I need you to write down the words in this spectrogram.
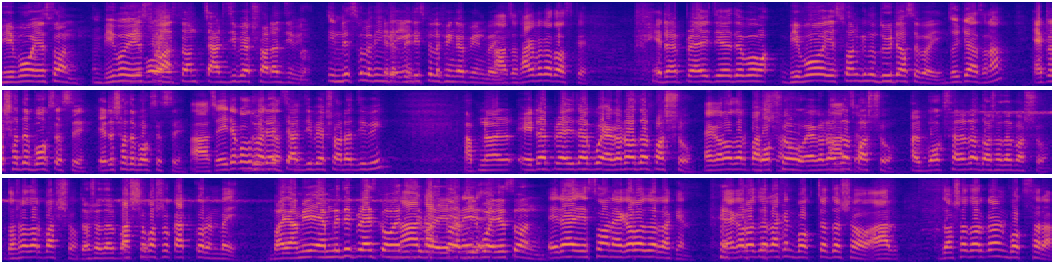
Vivo S one Vivo S one চার জিবি একশো আঠাশ জিবি ইন ডিসপ্লে এটা ফিঙ্গার ডিসপ্লে ফিঙ্গারপ্রিন্ট ভাই। আচ্ছা থাকবে কত আজকে? এটার প্রাইস দিয়ে দেবো ভিভো এস ওয়ান কিন্তু দুইটা আছে ভাই। দুইটা আছে না? একটার সাথে বক্স আছে এটার সাথে বক্স আছে। আচ্ছা এইটা কত চার জিবি একশো আঠাশ জিবি আপনার এটার প্রাইস রাখব এগারো হাজার পাঁচশো। এগারো হাজার পাঁচশো। এগারো হাজার আচ্ছা। পাঁচশো আর বক্স ছাড়াটা দশ হাজার পাঁচশো। দশ হাজার পাঁচশো। দশ হাজার পাঁচশো। পাঁচশো কাট করেন ভাই। ভাই আমি এমনিতেই প্রাইস কমাই দিচ্ছি ভাই। এটা এটা- এস ওয়ান এটা এস ওয়ান এগারো হাজার রাখেন। এগারো হাজার রাখেন বক্সার চার্জার সহ আর দশ হাজার করেন বক্সারা ছাড়া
